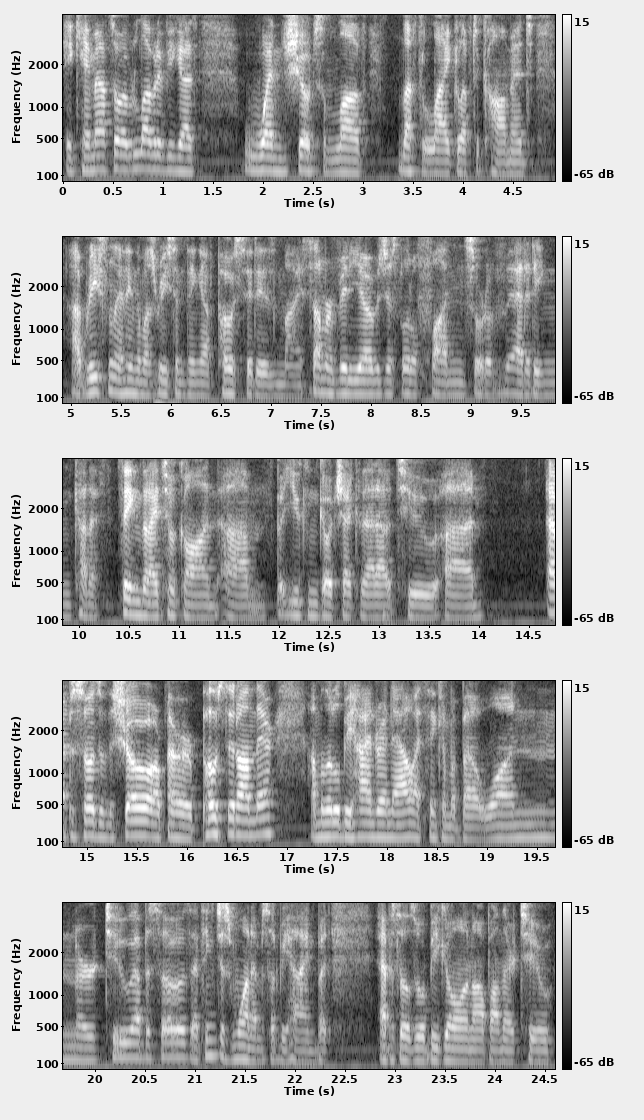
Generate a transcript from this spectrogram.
it came out. So I would love it if you guys went showed some love, left a like, left a comment. Uh, recently, I think the most recent thing I've posted is my summer video. It was just a little fun sort of editing kind of thing that I took on, um, but you can go check that out too. Uh, episodes of the show are, are, posted on there. I'm a little behind right now. I think I'm about one or two episodes. I think just one episode behind, but episodes will be going up on there too.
